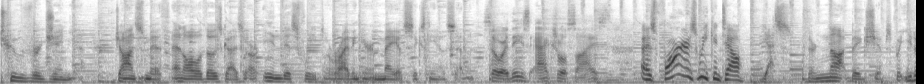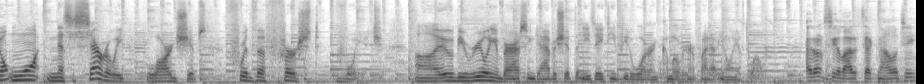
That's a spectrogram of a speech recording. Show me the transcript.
to Virginia. John Smith and all of those guys are in this fleet, arriving here in May of 1607. So are these actual size? As far as we can tell, yes, they're not big ships, but you don't want necessarily large ships for the first voyage. Uh, it would be really embarrassing to have a ship that needs 18 feet of water and come over here and find out you only have 12. I don't see a lot of technology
